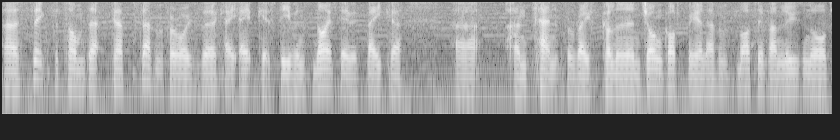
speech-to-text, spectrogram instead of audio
Uh, sixth for Tom Depker, seventh for Roy Verke, eighth Kit Stevens, ninth David Baker, uh, and 10th for Rafe Cullen and John Godfrey 11th, Martin van Loozenord,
